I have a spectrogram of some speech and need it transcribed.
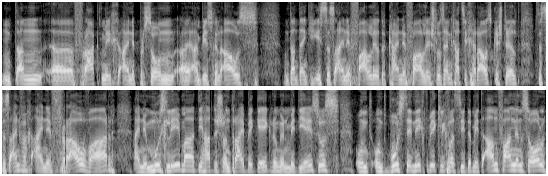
und dann äh, fragt mich eine Person äh, ein bisschen aus und dann denke ich, ist das eine Falle oder keine Falle? Schlussendlich hat sich herausgestellt, dass das einfach eine Frau war, eine Muslima, die hatte schon drei Begegnungen mit Jesus und, und wusste nicht wirklich, was sie damit anfangen soll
